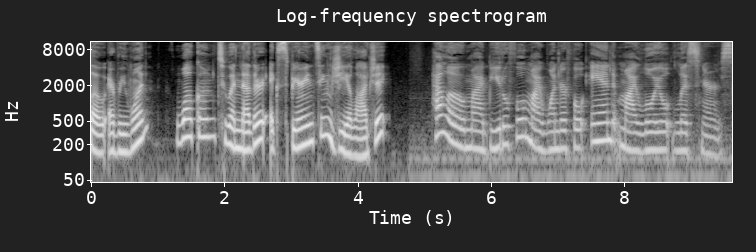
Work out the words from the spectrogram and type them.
Hello, everyone. Welcome to another Experiencing Ghialogic. Hello, my beautiful, my wonderful, and my loyal listeners.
